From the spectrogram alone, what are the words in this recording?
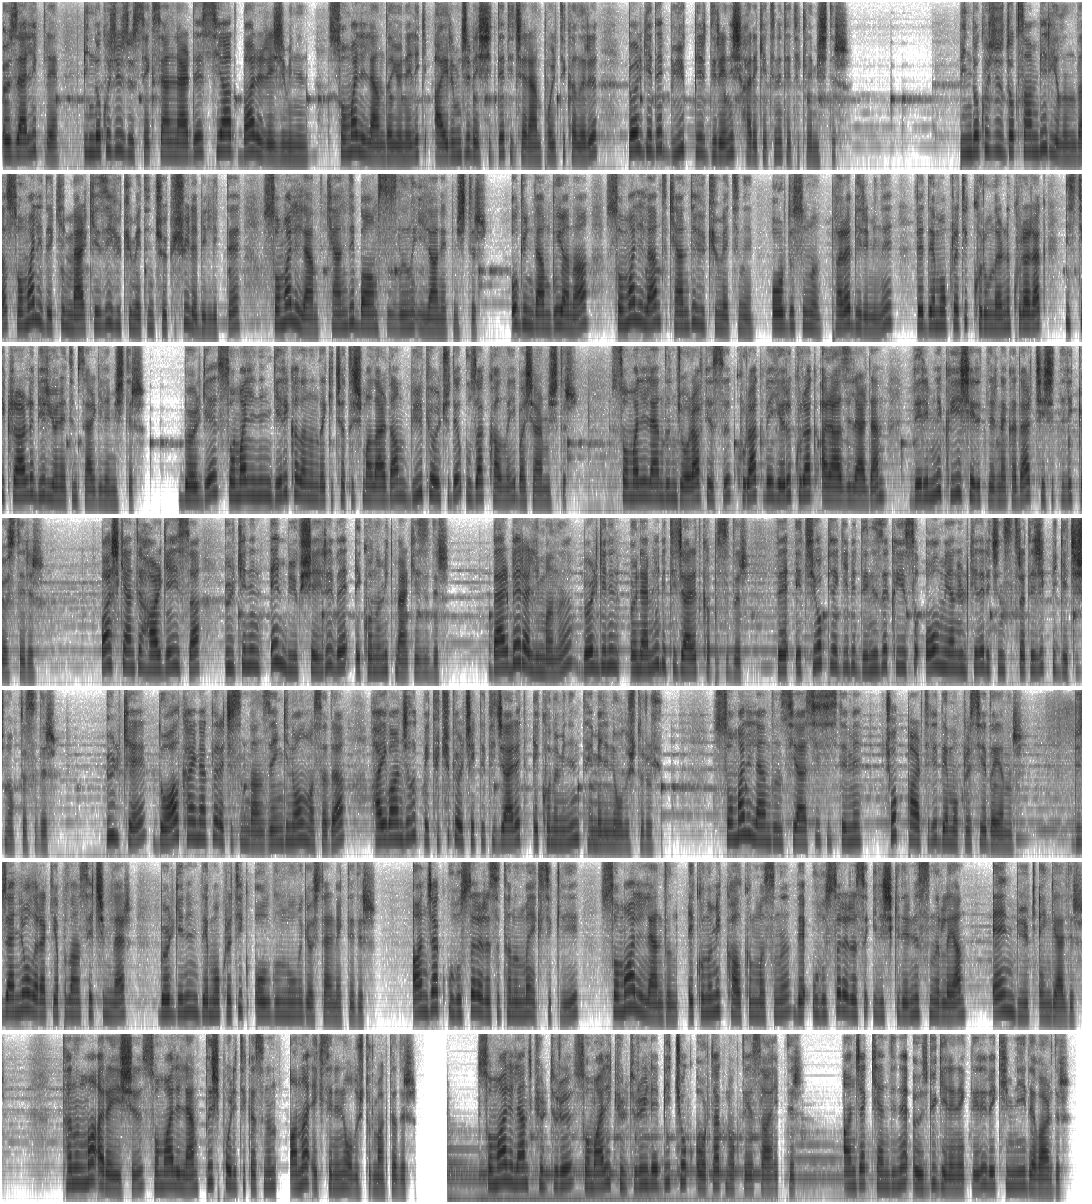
Özellikle 1980'lerde Siad Barre rejiminin Somaliland'a yönelik ayrımcı ve şiddet içeren politikaları bölgede büyük bir direniş hareketini tetiklemiştir. 1991 yılında Somali'deki merkezi hükümetin çöküşüyle birlikte Somaliland kendi bağımsızlığını ilan etmiştir. O günden bu yana Somaliland kendi hükümetini, ordusunu, para birimini ve demokratik kurumlarını kurarak istikrarlı bir yönetim sergilemiştir. Bölge, Somali'nin geri kalanındaki çatışmalardan büyük ölçüde uzak kalmayı başarmıştır. Somaliland'ın coğrafyası kurak ve yarı kurak arazilerden verimli kıyı şeritlerine kadar çeşitlilik gösterir. Başkenti Hargeisa ise ülkenin en büyük şehri ve ekonomik merkezidir. Berbera Limanı bölgenin önemli bir ticaret kapısıdır ve Etiyopya gibi denize kıyısı olmayan ülkeler için stratejik bir geçiş noktasıdır. Ülke doğal kaynaklar açısından zengin olmasa da hayvancılık ve küçük ölçekli ticaret ekonominin temelini oluşturur. Somaliland'ın siyasi sistemi çok partili demokrasiye dayanır. Düzenli olarak yapılan seçimler bölgenin demokratik olgunluğunu göstermektedir. Ancak uluslararası tanınma eksikliği Somaliland'ın ekonomik kalkınmasını ve uluslararası ilişkilerini sınırlayan en büyük engeldir. Tanınma arayışı Somaliland dış politikasının ana eksenini oluşturmaktadır. Somaliland kültürü, Somali kültürüyle birçok ortak noktaya sahiptir. Ancak kendine özgü gelenekleri ve kimliği de vardır.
